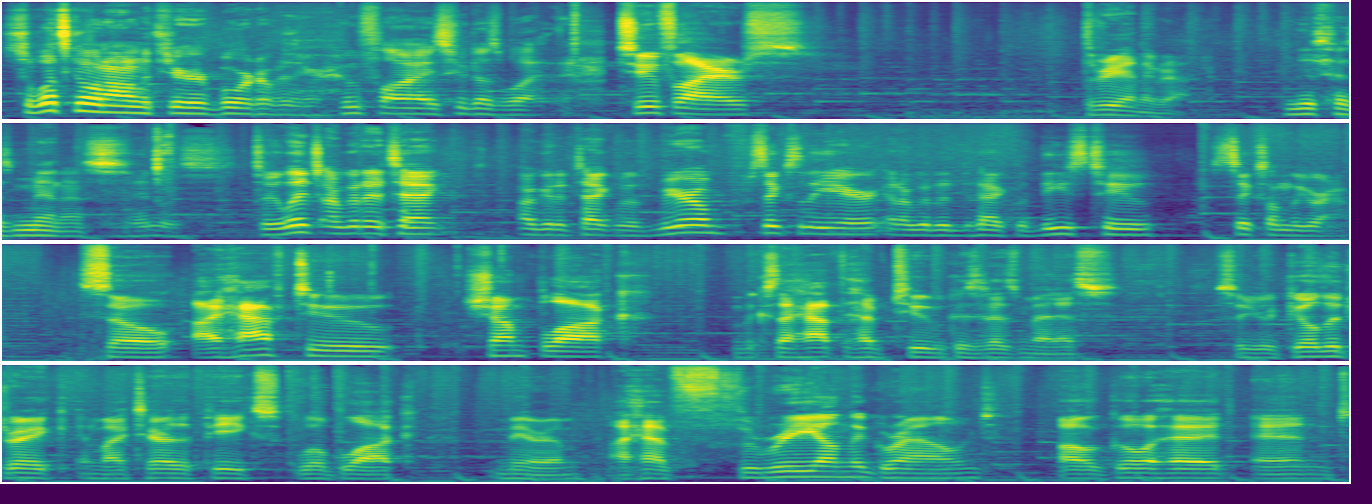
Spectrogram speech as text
So, what's going on with your board over there? Who flies? Who does what? Two flyers. Three on the ground. And this has Menace. Menace. So, Lynch, I'm going to attack. I'm going to attack with Miirym, six in the air, and I'm going to attack with these two, six on the ground. So I have to chump block because I have to have two because it has menace. So your Gilded Drake and my Terror of the Peaks will block Miirym. I have three on the ground. I'll go ahead and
